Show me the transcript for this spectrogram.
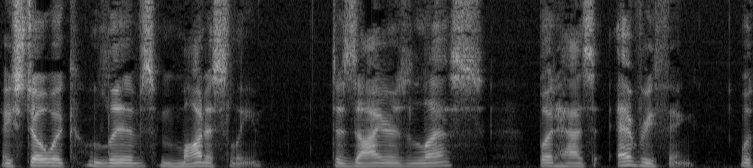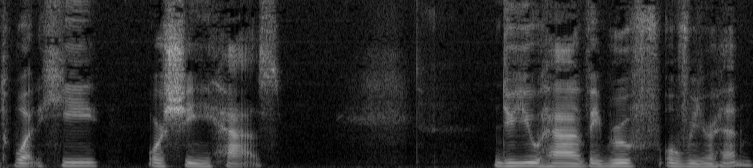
A Stoic lives modestly desires less, but has everything with what he or she has. Do you have a roof over your head?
